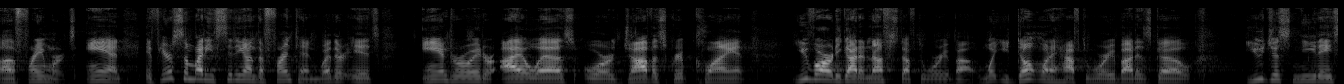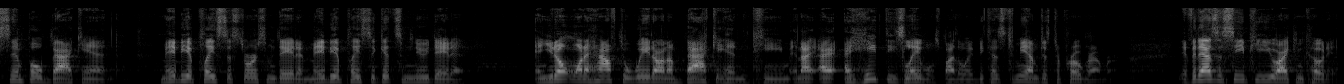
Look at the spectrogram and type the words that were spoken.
uh, frameworks. And if you're somebody sitting on the front end, whether it's Android or iOS or JavaScript client, you've already got enough stuff to worry about. What you don't want to have to worry about is go, you just need a simple back end. Maybe a place to store some data, maybe a place to get some new data. And you don't want to have to wait on a back end team. And I, I, I hate these labels, by the way, because to me, I'm just a programmer. If it has a CPU, I can code it.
